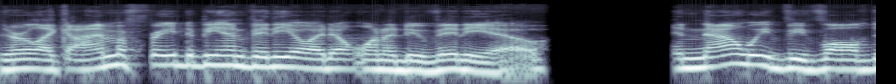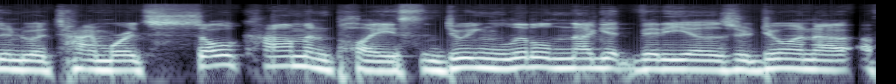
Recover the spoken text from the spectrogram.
they're like, I'm afraid to be on video. I don't want to do video. And now we've evolved into a time where it's so commonplace and doing little nugget videos or doing a, a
